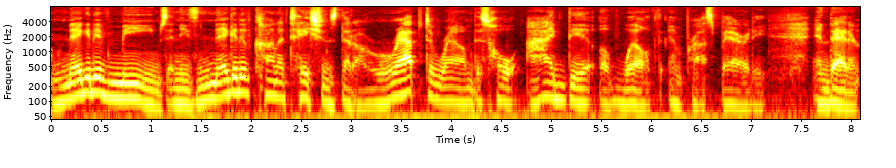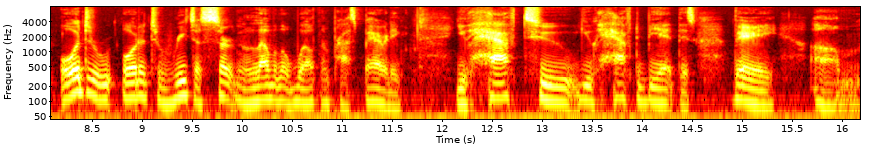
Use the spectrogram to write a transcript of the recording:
negative memes and these negative connotations that are wrapped around this whole idea of wealth and prosperity. And that in order to, order to reach a certain level of wealth and prosperity, you have to you have to be at this very um,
